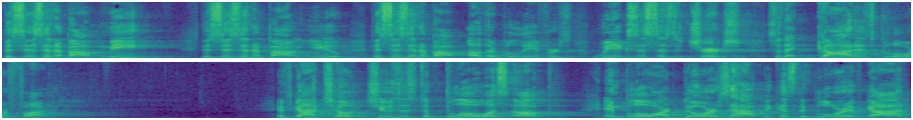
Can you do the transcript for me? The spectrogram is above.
This isn't about me. This isn't about you. This isn't about other believers. We exist as a church so that God is glorified. If God cho- chooses to blow us up and blow our doors out because the glory of God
